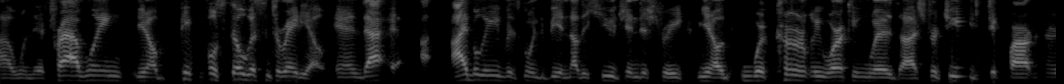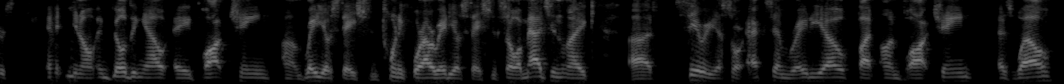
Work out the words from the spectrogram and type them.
uh, when they're traveling. You know, people still listen to radio, and that I believe is going to be another huge industry. You know, we're currently working with uh, strategic partners. Eh, you know, in building out a blockchain um, radio station, 24-hour radio station. So imagine like uh, Sirius or XM radio, but on blockchain as well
